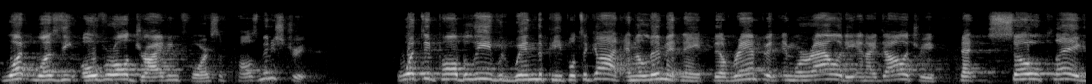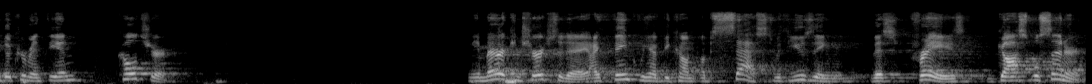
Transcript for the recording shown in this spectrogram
what was the overall driving force of Paul's ministry? What did Paul believe would win the people to God and eliminate the rampant immorality and idolatry that so plagued the Corinthian culture? In the American church today, I think we have become obsessed with using this phrase, gospel centered.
